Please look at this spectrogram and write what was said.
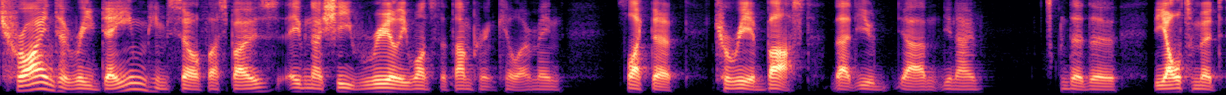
trying to redeem himself, I suppose, even though she really wants the thumbprint killer. I mean, it's like the career bust that you, um, you know, the the the ultimate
